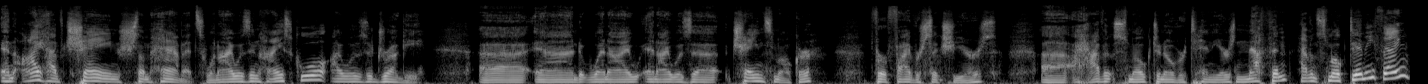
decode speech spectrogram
And I have changed some habits. When I was in high school, I was a druggie. Uh, and when I and I was a chain smoker for five or six years. Uh, I haven't smoked in over 10 years. Nothing. Haven't smoked anything.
